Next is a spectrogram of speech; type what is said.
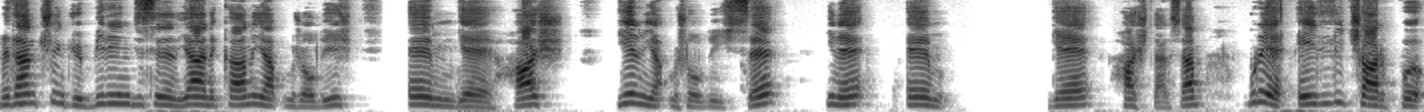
Neden? Çünkü birincisinin yani K'nın yapmış olduğu iş MGH diğerinin yapmış olduğu iş ise yine MGH dersem buraya 50 çarpı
